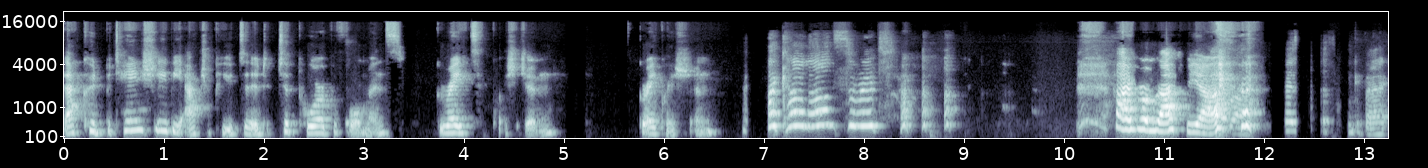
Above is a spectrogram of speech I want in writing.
that could potentially be attributed to poor performance? Great question. Great question. I can't answer it. Hi from Latvia. Right. Think about it.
